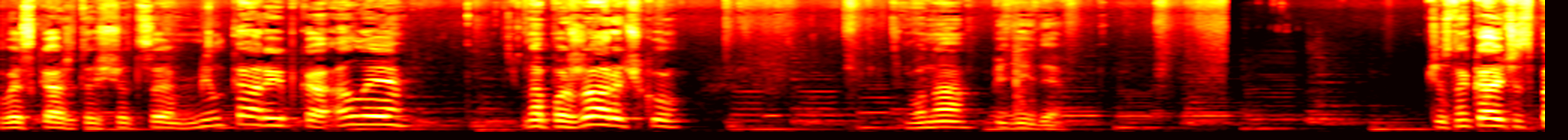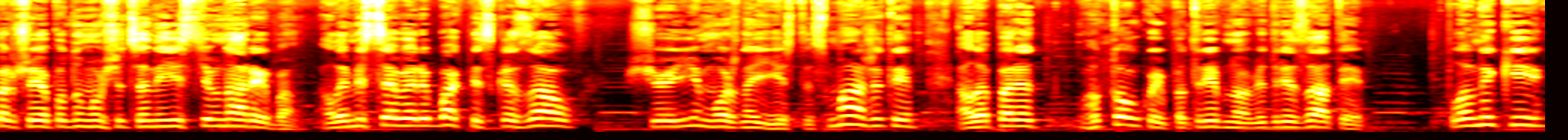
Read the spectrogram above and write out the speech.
ви скажете, що це мілка рибка, але на пожарочку вона підійде. Чесно кажучи, спершу я подумав, що це не їстівна риба, але місцевий рибак підсказав, що її можна їсти, смажити, але перед готовкою потрібно відрізати плавники,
